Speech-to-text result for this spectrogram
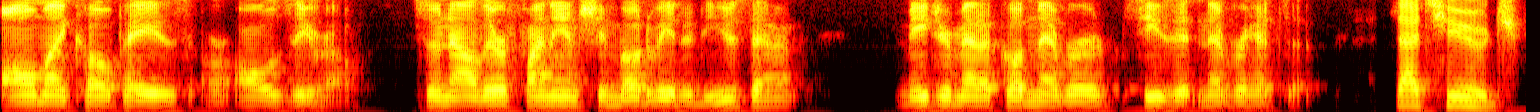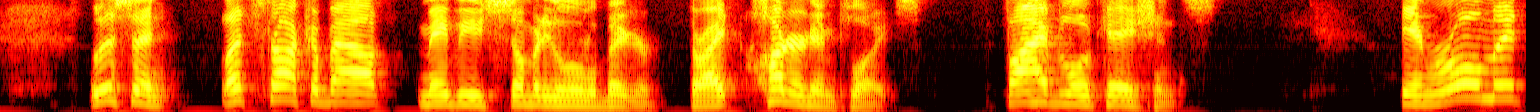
all my copays are all zero. So now they're financially motivated to use that. Major medical never sees it, never hits it. That's huge. Listen, let's talk about maybe somebody a little bigger, all right? 100 employees, five locations. enrollment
